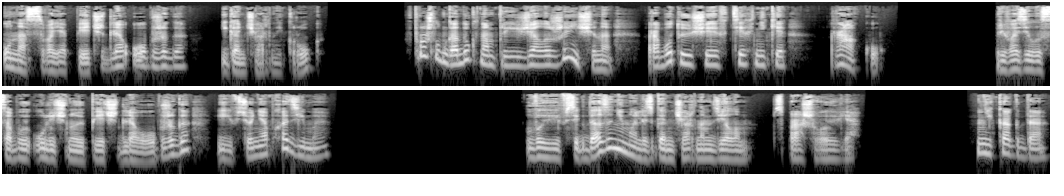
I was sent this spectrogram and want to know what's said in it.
У нас своя печь для обжига и гончарный круг. В прошлом году к нам приезжала женщина, работающая в технике раку. Привозила с собой уличную печь для обжига и все необходимое. «Вы всегда занимались гончарным делом?» — спрашиваю я. Никогда.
